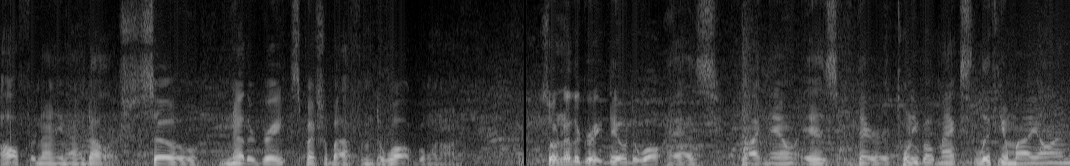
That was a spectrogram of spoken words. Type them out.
all for $99 so another great special buy from DeWalt going on. So another great deal DeWalt has right now is their 20 volt max lithium ion.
